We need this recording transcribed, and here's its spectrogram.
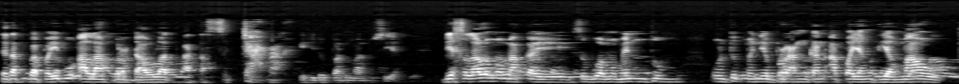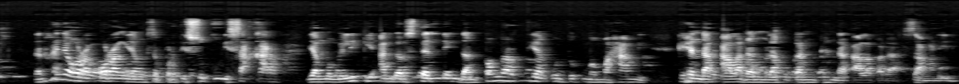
Tetapi Bapak Ibu Allah berdaulat atas sejarah kehidupan manusia. Dia selalu memakai sebuah momentum untuk menyeberangkan apa yang dia mau. Dan hanya orang-orang yang seperti suku Isakar yang memiliki understanding dan pengertian untuk memahami kehendak Allah dan melakukan kehendak Allah pada zaman ini.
